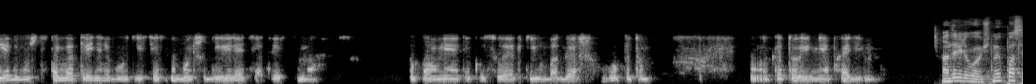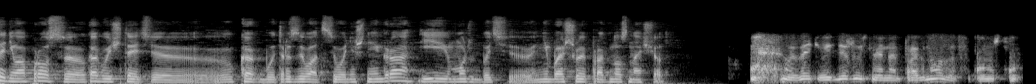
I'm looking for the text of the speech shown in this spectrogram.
Я думаю, что тогда тренеры будут, естественно, больше доверять, соответственно, пополняя такой свой актив, багаж опытом, который им необходим. Андрей Львович, ну и последний вопрос. Как вы считаете, как будет развиваться сегодняшняя игра и, может быть, небольшой прогноз на счет? Вы знаете, воздержусь, наверное, от прогнозов, потому что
